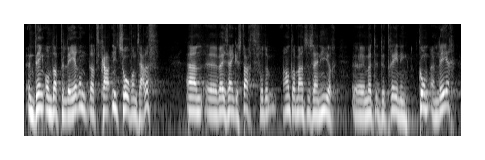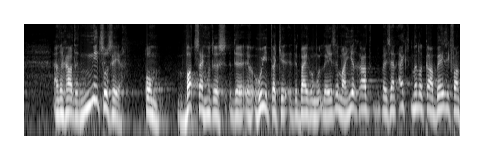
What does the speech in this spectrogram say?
een ding om dat te leren. Dat gaat niet zo vanzelf. En uh, wij zijn gestart, voor een aantal mensen zijn hier uh, met de training Kom en Leer. En dan gaat het niet zozeer om wat zeg maar dus, de, hoe je, dat je de Bijbel moet lezen. Maar hier gaat, wij zijn echt met elkaar bezig van,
